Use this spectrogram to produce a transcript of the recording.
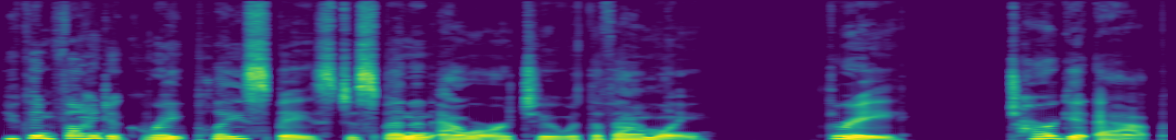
you can find a great play space to spend an hour or two with the family. 3. Target app.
